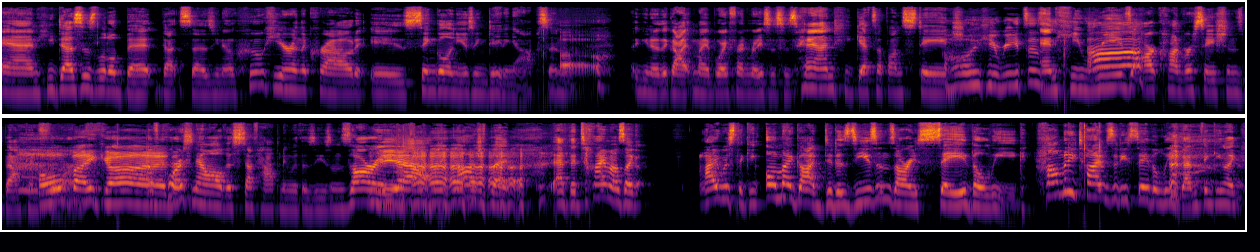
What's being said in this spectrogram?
And he does his little bit that says, you know, who here in the crowd is single and using dating apps? And, you know, the guy, my boyfriend raises his hand. He gets up on stage Oh, he reads his. and he reads Ah. our conversations back and oh forth. Oh my god. Of course, now all this stuff happening with Aziz Ansari. Yeah. Oh my gosh. But at the time, I was like, I was thinking, oh my God, did Aziz Ansari say the league? How many times did he say the league? I'm thinking like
